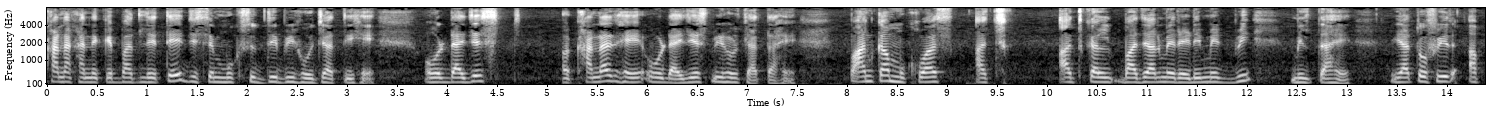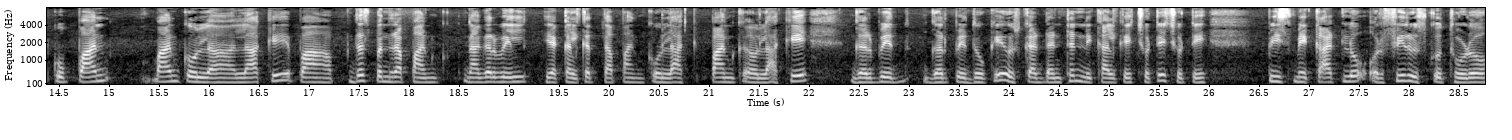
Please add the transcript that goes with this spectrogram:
खाना खाने के बाद लेते हैं, जिससे मुख शुद्धि भी हो जाती है और डाइजेस्ट खाना है वो डाइजेस्ट भी हो जाता है। पान का मुखवास आज, आजकल बाज़ार में रेडीमेड भी मिलता है। या तो फिर आपको पान पान को ला ला के पा, दस पंद्रह पान नागरवेल या कलकत्ता पान को ला पान को ला के घर पे घर पे धो के उसका डंठन निकाल के छोटे छोटे पीस में काट लो और फिर उसको थोड़ा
